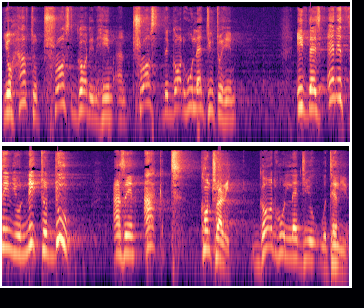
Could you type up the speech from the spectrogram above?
You have to trust God in him and trust the God who led you to him. If there's anything you need to do, as in act contrary, God who led you will tell you.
